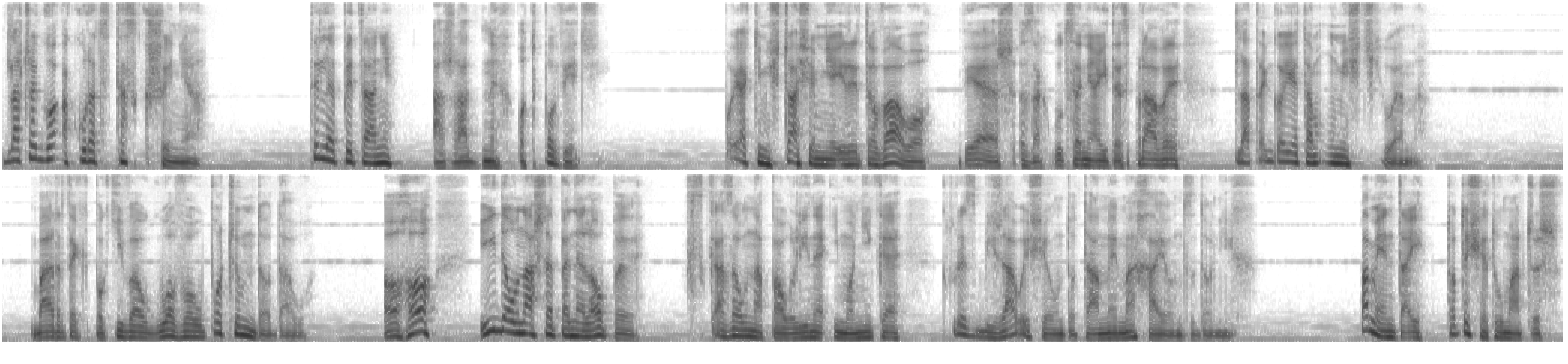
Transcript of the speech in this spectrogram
Dlaczego akurat ta skrzynia? Tyle pytań, a żadnych odpowiedzi. Po jakimś czasie mnie irytowało, wiesz, zakłócenia i te sprawy, dlatego je tam umieściłem. Bartek pokiwał głową, po czym dodał: Oho, idą nasze Penelopy! Wskazał na Paulinę i Monikę, które zbliżały się do tamy, machając do nich. Pamiętaj, to ty się tłumaczysz.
